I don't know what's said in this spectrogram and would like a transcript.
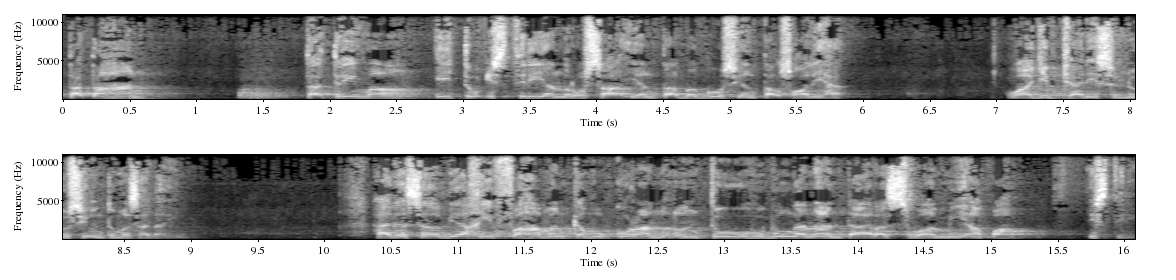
tak tahan tak terima itu istri yang rosak yang tak bagus yang tak salihah wajib cari solusi untuk masalah ini Hada sebab ya akhi fahaman kamu Quran untuk hubungan antara suami apa istri.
